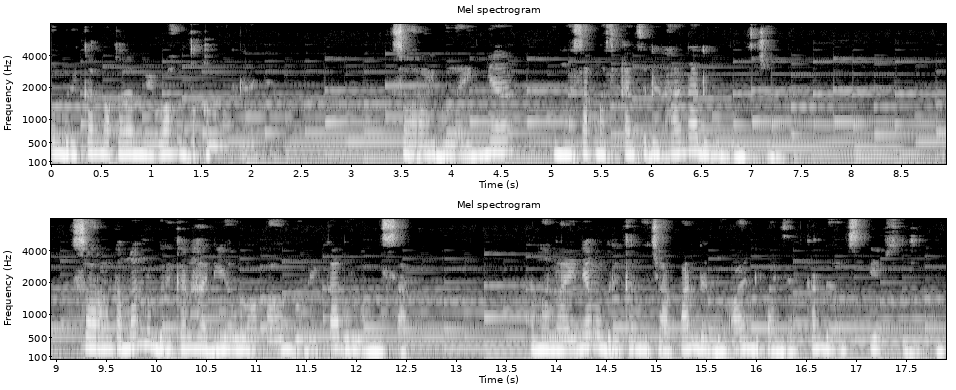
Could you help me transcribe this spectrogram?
memberikan makanan mewah untuk keluarga Seorang ibu lainnya memasak masakan sederhana dengan penuh cinta. Seorang teman memberikan hadiah ulang tahun boneka beruang besar. Teman lainnya memberikan ucapan dan doa yang dipanjatkan dalam setiap sujudnya.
